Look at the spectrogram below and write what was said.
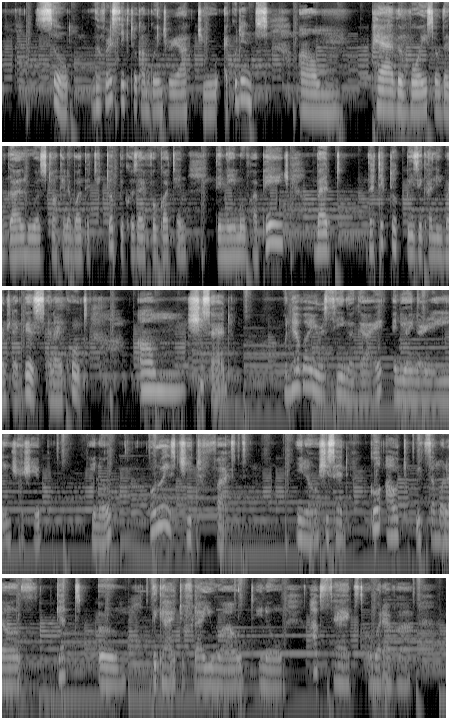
So, the first TikTok I'm going to react to, I couldn't um, pair the voice of the girl who was talking about the TikTok because I've forgotten the name of her page, but the TikTok basically went like this, and I quote, um, she said, whenever you're seeing a guy and you're in a relationship, you know, always cheat first. You know, she said, go out with someone else, get um, the guy to fly you out, you know, have sex or whatever.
